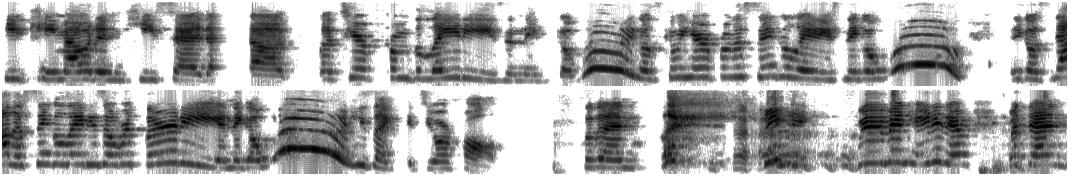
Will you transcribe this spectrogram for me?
He came out and he said, uh, "Let's hear from the ladies," and they go, "Woo!" He goes, "Can we hear it from the single ladies?" And they go, "Woo!" And he goes, "Now the single ladies over 30," and they go, "Woo!" And he's like, "It's your fault." So then women hated him, but then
